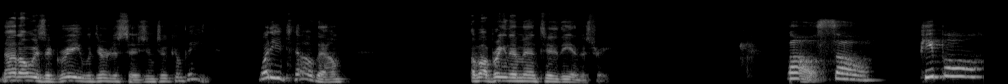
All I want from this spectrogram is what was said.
not always agree with your decision to compete? What do you tell them about bringing them into the industry? Well, so people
